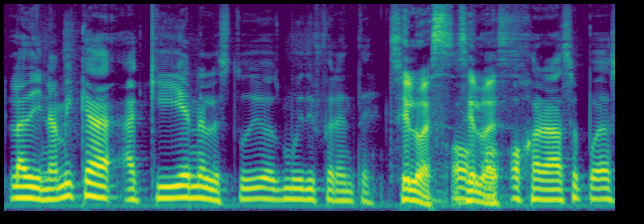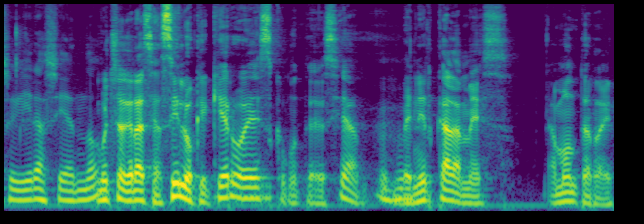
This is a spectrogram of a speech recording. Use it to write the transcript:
la dinámica aquí en el estudio es muy diferente. Sí lo es, sí lo o- es. ojalá se pueda seguir haciendo. Muchas gracias. Sí, lo que quiero es, como te decía, venir cada mes a Monterrey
